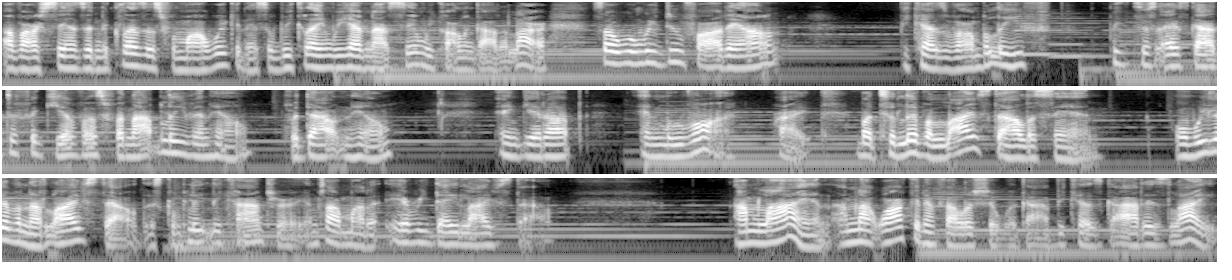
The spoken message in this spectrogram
of our sins and to cleanse us from all wickedness. If we claim we have not sinned, we're calling God a liar. So when we do fall down because of unbelief, we just ask God to forgive us for not believing Him, for doubting Him, and get up and move on, right? But to live a lifestyle of sin, when we live in a lifestyle that's completely contrary, I'm talking about an everyday lifestyle. I'm lying. I'm not walking in fellowship with God because God is light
